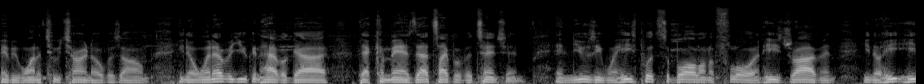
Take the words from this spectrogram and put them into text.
maybe one or two turnovers. Um, you know, whenever you can have a guy that commands that type of attention, and usually when he puts the ball on the floor and he's driving, you know, he he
